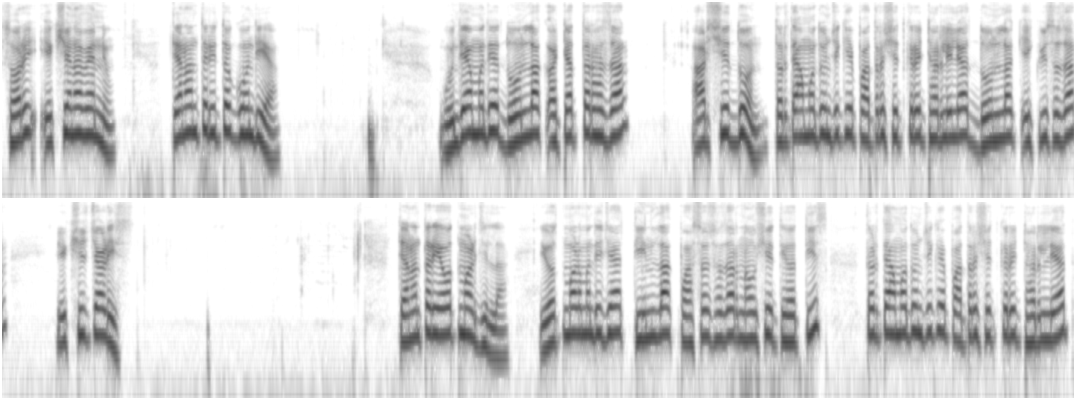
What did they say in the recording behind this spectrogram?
सॉरी एकशे नव्याण्णव. त्यानंतर इथं गोंदिया. गोंदियामध्ये दोन लाख अठ्याहत्तर हजार आठशे दोन तर त्यामधून जे काही पात्र शेतकरी ठरलेले आहेत दोन लाख एकवीस हजार एकशे चाळीस. त्यानंतर यवतमाळ जिल्हा. यवतमाळमध्ये जे आहे तीन लाख पासष्ट हजार नऊशे तेहतीस तर त्यामधून जे काही पात्र शेतकरी ठरलेले आहेत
